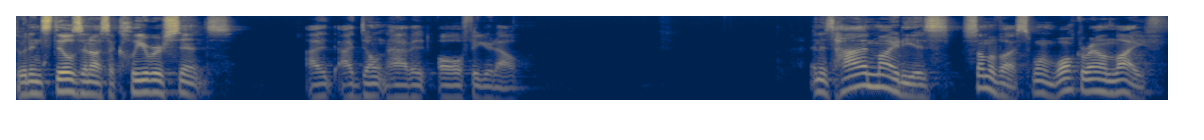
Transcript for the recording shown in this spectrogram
So it instills in us a clearer sense I, I don't have it all figured out. And as high and mighty as some of us want to walk around life,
